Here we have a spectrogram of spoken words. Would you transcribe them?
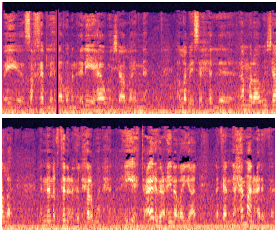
بيسخر له الأرض من عليها وإن شاء الله انه الله بيسهل أمره وإن شاء الله إن نقتنع في الحرمة نحن. هي تعرف الحين الريال لكن نحن ما نعرفها.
